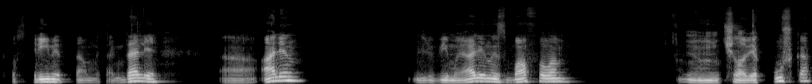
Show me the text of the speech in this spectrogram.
кто стримит там и так далее. А, Ален, любимый Ален из Баффала, Человек-пушка.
